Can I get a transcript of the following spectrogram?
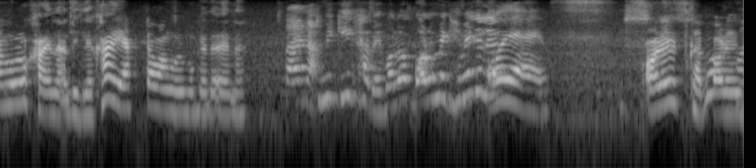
আঙুরও খায় না দিলে খাই একটাও আঙুর মুখে দেয় না। তুমি কি খাবে বলো? গরমে ঘেমে গেলে? অরেঞ্জ অরেঞ্জ খাবে অরেঞ্জ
